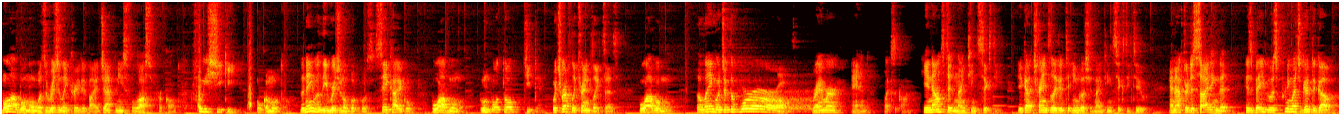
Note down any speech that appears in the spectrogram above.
Boabomu was originally created by a Japanese philosopher called Fuishiki Okamoto. The name of the original book was Sekai go Boabomu Bunpo to Jiten, which roughly translates as Boabomu, the language of the world, grammar and lexicon. He announced it in 1960. It got translated to English in 1962. And after deciding that his baby was pretty much good to go,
